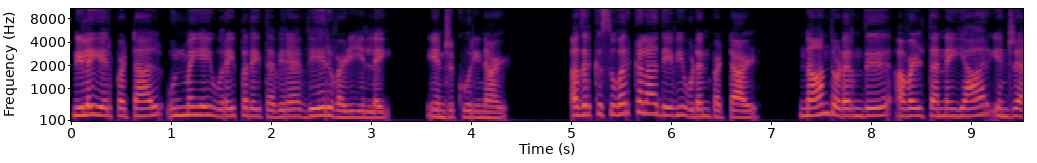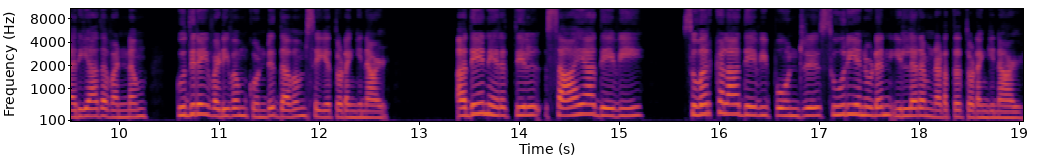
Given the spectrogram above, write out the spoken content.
நிலை ஏற்பட்டால் உண்மையை உரைப்பதைத் தவிர வேறு வழியில்லை என்று கூறினாள். அதற்கு சுவர்கலாதேவி உடன்பட்டாள். நான் தொடர்ந்து அவள் தன்னை யார் என்று அறியாத வண்ணம் குதிரை வடிவம் கொண்டு தவம் செய்யத் தொடங்கினாள். அதே நேரத்தில் சாயாதேவி சுவர்கலாதேவி போன்று சூரியனுடன் இல்லறம் நடத்தத் தொடங்கினாள்.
